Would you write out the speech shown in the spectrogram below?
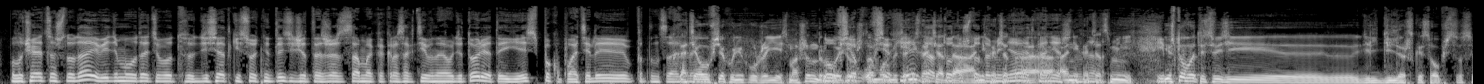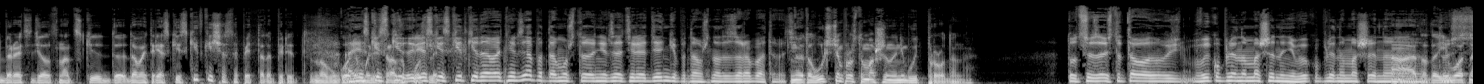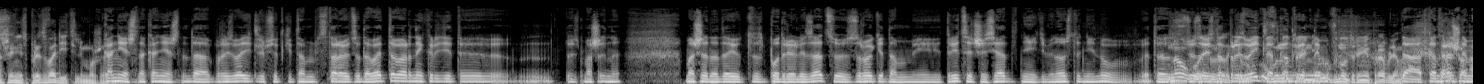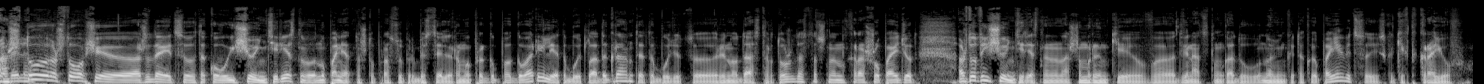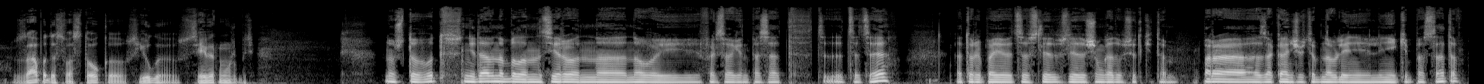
Получается, что да, и, видимо, вот эти вот десятки, сотни тысяч, это же самая как раз активная аудитория, это и есть покупатели потенциальные. Хотя у всех у них уже есть машины, другое ну, дело, что, может быть, есть, они хотят, да, они хотят, меняет, конечно, они да. хотят сменить. И... и что в этой связи э, дилерское сообщество собирается делать? Надо ски... давать резкие скидки сейчас опять тогда перед Новым годом а резкие, или сразу ски... после? резкие скидки давать нельзя, потому что нельзя терять деньги, потому что надо зарабатывать. Но это лучше, чем просто машина не будет продана. Тут все зависит от того, выкуплена машина, не выкуплена машина. А, это его есть... отношения с производителем уже. Конечно, конечно, да. Производители все-таки там стараются давать товарные кредиты. То есть машина, машина дают под реализацию сроки там и 30, 60 дней, 90 дней. Ну, это ну, все вот зависит от производителя, от конкретной... Внутренние проблемы. Да, от Хорошо, модели. а что, что вообще ожидается такого еще интересного? Ну, понятно, что про супербестселлеры мы поговорили. Это будет Лада Грант, это будет Рено Дастер, тоже достаточно хорошо пойдет. А что-то еще интересное на нашем рынке в 2012 году новенькое такое появится из каких-то краев? С запада, с востока, с юга, с севера, может быть? Ну что, вот недавно был анонсирован новый Volkswagen Passat CC, который появится в, след- в следующем году. Все-таки там пора заканчивать обновление линейки Passat.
